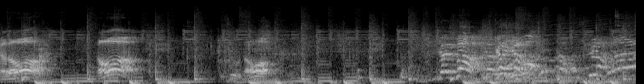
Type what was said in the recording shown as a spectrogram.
야 나와 나와 이쪽으로 나와 야 임마 야야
